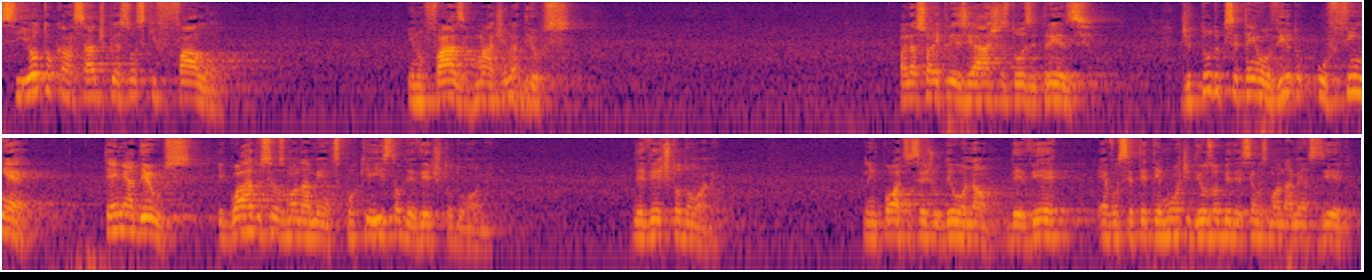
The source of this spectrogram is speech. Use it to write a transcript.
Se eu estou cansado de pessoas que falam e não fazem, imagina Deus. Olha só Eclesiastes 12, 13. De tudo que se tem ouvido, o fim é: teme a Deus e guarda os seus mandamentos, porque isto é o dever de todo homem. Dever de todo homem. Não importa se você é judeu ou não, dever é você ter temor de Deus obedecendo os mandamentos dele.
